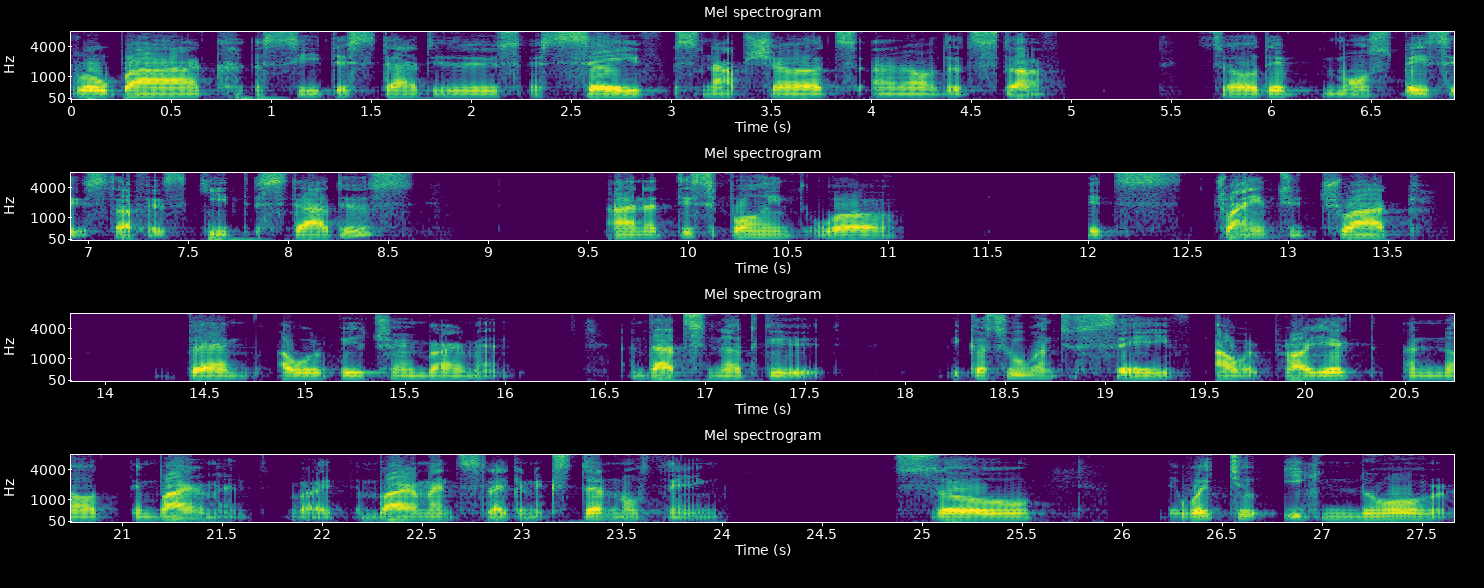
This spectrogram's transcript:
rollback see the status save snapshots and all that stuff. So the most basic stuff is git status. And at this point well it's trying to track them our virtual environment and that's not good because we want to save our project and not the environment right? The environment is like an external thing. So the way to ignore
